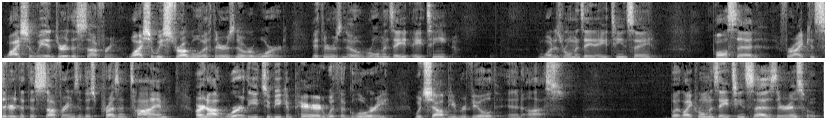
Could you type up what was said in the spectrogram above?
Why should we endure this suffering? Why should we struggle if there is no reward? If there is no Romans 8 18? what does Romans 8 18 say? Paul said, For I consider that the sufferings of this present time are not worthy to be compared with the glory which shall be revealed in us. But like Romans 18 says, there is hope.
